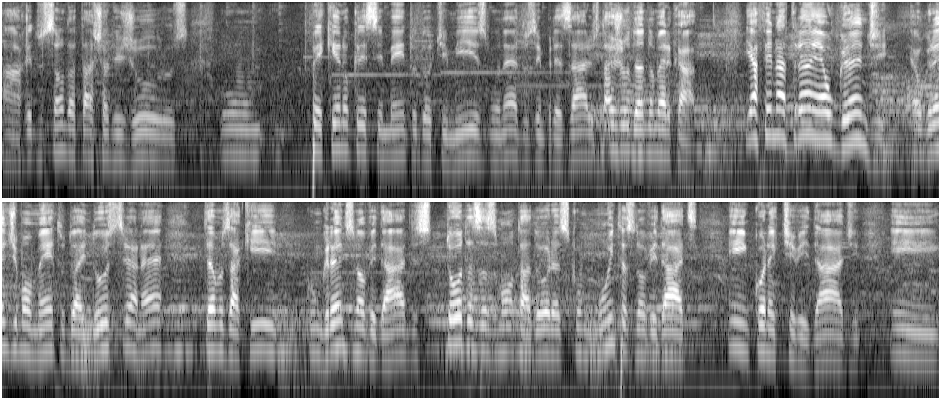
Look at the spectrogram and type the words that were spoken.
a redução da taxa de juros, um pequeno crescimento do otimismo né, dos empresários está ajudando o mercado. E a Fenatran é o grande, é o grande momento da indústria, né? Estamos aqui com grandes novidades, todas as montadoras com muitas novidades em conectividade, em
